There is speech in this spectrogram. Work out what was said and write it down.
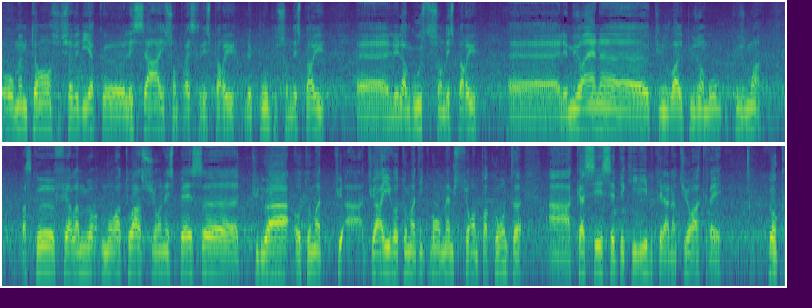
au même temps, ça veut dire que les sailles sont presque disparus, les poulpes sont disparus, euh, les langoustes sont disparus, euh, les murènes, euh, tu ne vois de plus en plus ou moins. Parce que faire la moratoire sur une espèce, tu dois ah, tu, arrives automatiquement, même si tu ne rends pas compte, à casser cet équilibre que la nature a créé. Donc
